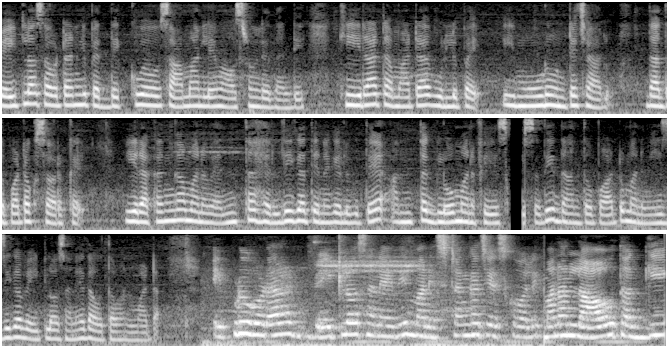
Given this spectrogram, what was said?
వెయిట్ లాస్ అవ్వటానికి పెద్ద ఎక్కువ సామాన్లు ఏం అవసరం లేదండి. కీరా టమాటా ఉల్లిపాయ ఈ మూడు ఉంటే చాలు. దాంతోపాటు ఒక సొరకాయ. ఈ రకంగా మనం ఎంత హెల్దీగా తినగలిగితే అంత గ్లో మన ఫేస్ వస్తుంది దాంతోపాటు మనం ఈజీగా వెయిట్ లాస్ అనేది అవుతాం అనమాట ఎప్పుడు కూడా వెయిట్ లాస్ అనేది మన ఇష్టంగా చేసుకోవాలి. మనం లావు తగ్గి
